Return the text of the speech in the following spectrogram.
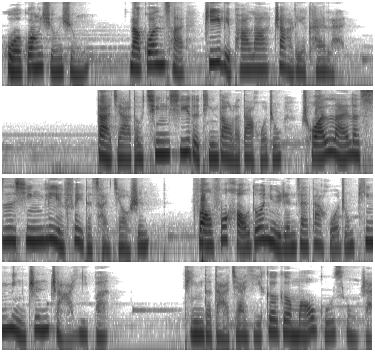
火光熊熊，那棺材噼里啪啦炸裂开来。大家都清晰地听到了大火中传来了撕心裂肺的惨叫声，仿佛好多女人在大火中拼命挣扎一般，听得大家一个个毛骨悚然。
